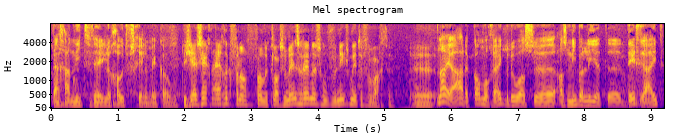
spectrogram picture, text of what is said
Daar gaan niet hele grote verschillen meer komen. Dus jij zegt eigenlijk vanaf van de klassementsrenners hoeven we niks meer te verwachten? Uh... Nou ja, dat kan nog. Hè. Ik bedoel, als, uh, als Nibali het uh, dichtrijdt...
